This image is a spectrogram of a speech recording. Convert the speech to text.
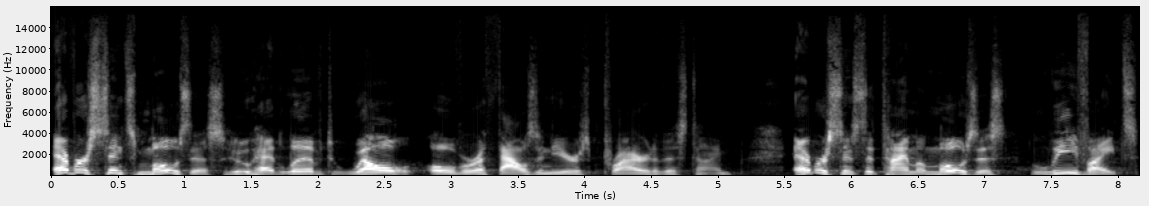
ever since Moses, who had lived well over a thousand years prior to this time, ever since the time of Moses, Levites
